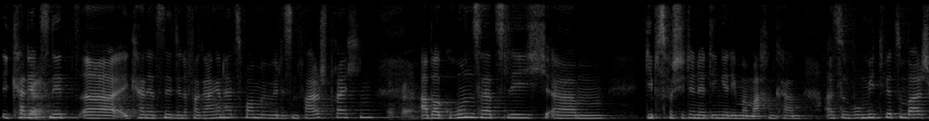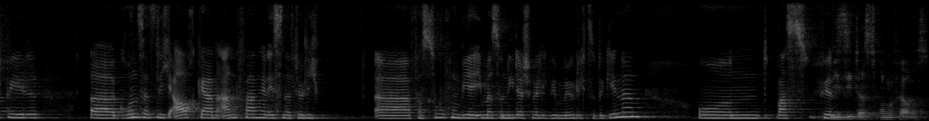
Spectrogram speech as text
ich, kann okay. jetzt nicht, äh, ich kann jetzt nicht in der Vergangenheitsform über diesen Fall sprechen, okay. aber grundsätzlich ähm, gibt es verschiedene Dinge, die man machen kann. Also womit wir zum Beispiel äh, grundsätzlich auch gern anfangen, ist natürlich, äh, versuchen wir immer so niederschwellig wie möglich zu beginnen. Und was für Wie sieht das ungefähr aus?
